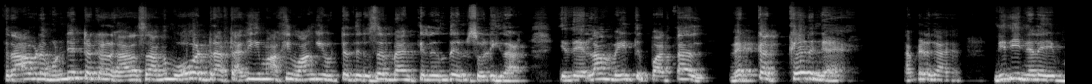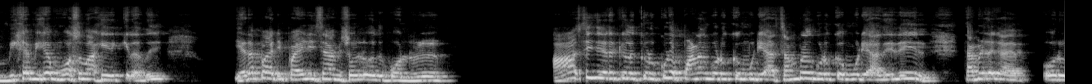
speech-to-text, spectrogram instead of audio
திராவிட முன்னேற்ற கழக அரசாங்கம் ஓவர் டிராஃப்ட் அதிகமாக வாங்கி விட்டது ரிசர்வ் பேங்கில் இருந்து என்று சொல்லுகிறார். இதையெல்லாம் வைத்து பார்த்தால் வெக்க கேடுங்க. தமிழக நிதி நிலை மிக மிக மோசமாக இருக்கிறது. எடப்பாடி பழனிசாமி சொல்லுவது போன்று ஆசிரியர்களுக்கு கூட பணம் கொடுக்க முடியாது சம்பளம் கொடுக்க முடியாத நிலையில் தமிழக ஒரு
